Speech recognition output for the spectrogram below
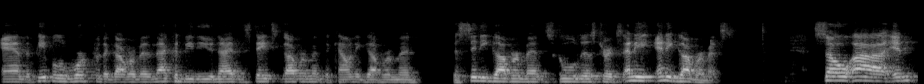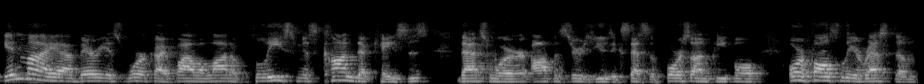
and the people who work for the government. And that could be the United States government, the county government, the city government, school districts, any any governments. So uh, in in my uh, various work, I file a lot of police misconduct cases. That's where officers use excessive force on people or falsely arrest them.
